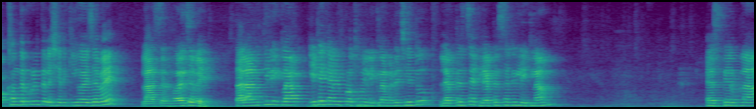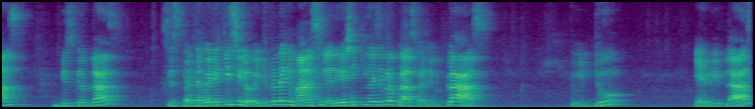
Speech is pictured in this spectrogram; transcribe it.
পক্ষান্তর করি, তাহলে সেটা কি হয়ে যাবে? প্লাসের হয়ে যাবে। তাহলে আমি কি লিখলাম? এটাকে আমি প্রথমে লিখলাম, এটা যেহেতু left hand side left hand সাইডে লিখলাম square plus B square plus C square দেখো এটা কি ছিল? এই টোটালটা কি মাইনাস ছিল? এদিকে এসে কি হয়ে যাবে? প্লাস হয়ে যাবে। Plus two into A B plus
